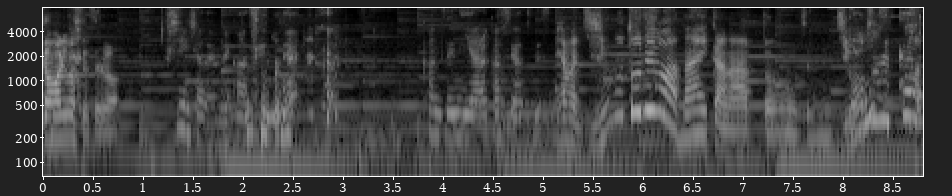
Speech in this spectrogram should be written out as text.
捕まりますよ、それは。不審者だよね完全にね完全にやらかすやつですねいや、まあ、地元ではないかなと思うんですよね。地元でか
